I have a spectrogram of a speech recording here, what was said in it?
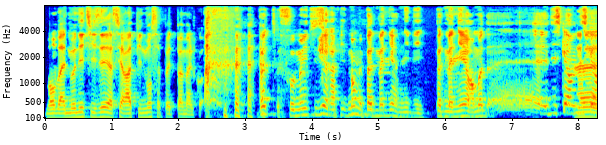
bon, bah, de monétiser assez rapidement, ça peut être pas mal, quoi. En fait, faut monétiser rapidement, mais pas de manière needy. Pas de manière en mode eh, discount, discount,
